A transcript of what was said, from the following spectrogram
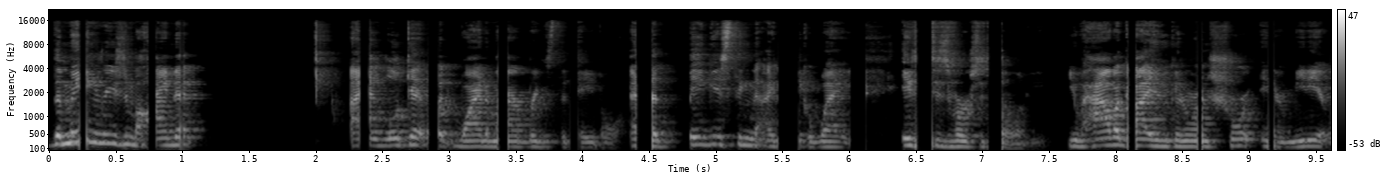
the main reason behind it, I look at what Wydermyer brings to the table. And the biggest thing that I take away is his versatility. You have a guy who can run short intermediate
